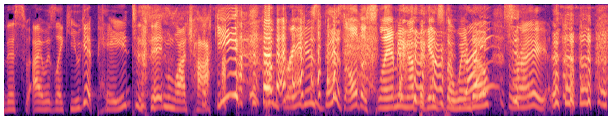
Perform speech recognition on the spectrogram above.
This i was like you get paid to sit and watch hockey? How great is this? All the slamming up against the window? Right, right.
